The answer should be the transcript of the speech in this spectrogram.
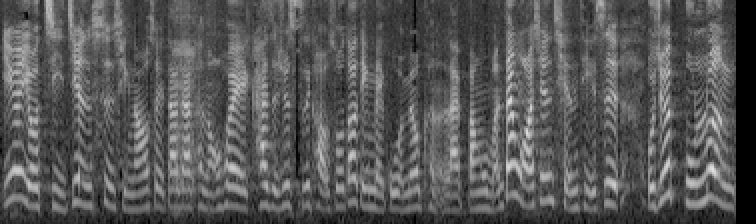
因为有几件事情，然后所以大家可能会开始去思考说，到底美国有没有可能来帮我们？但我要先前提是，我觉得不论。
